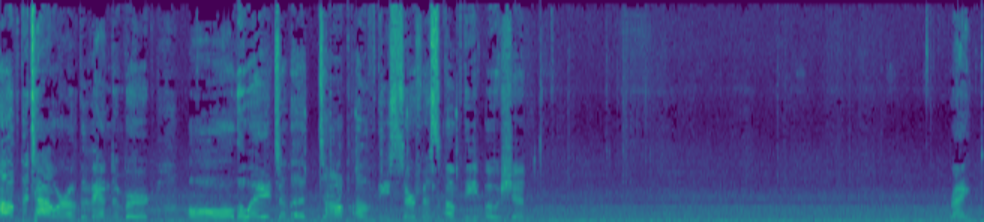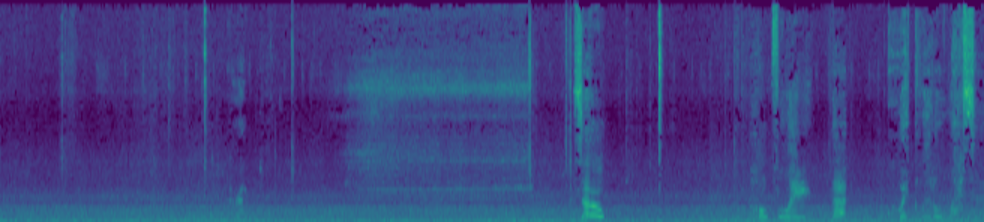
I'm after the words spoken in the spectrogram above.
of the tower of the Vandenberg all the way to the top of the surface of the ocean. right? Correct. So, hopefully, that quick little lesson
